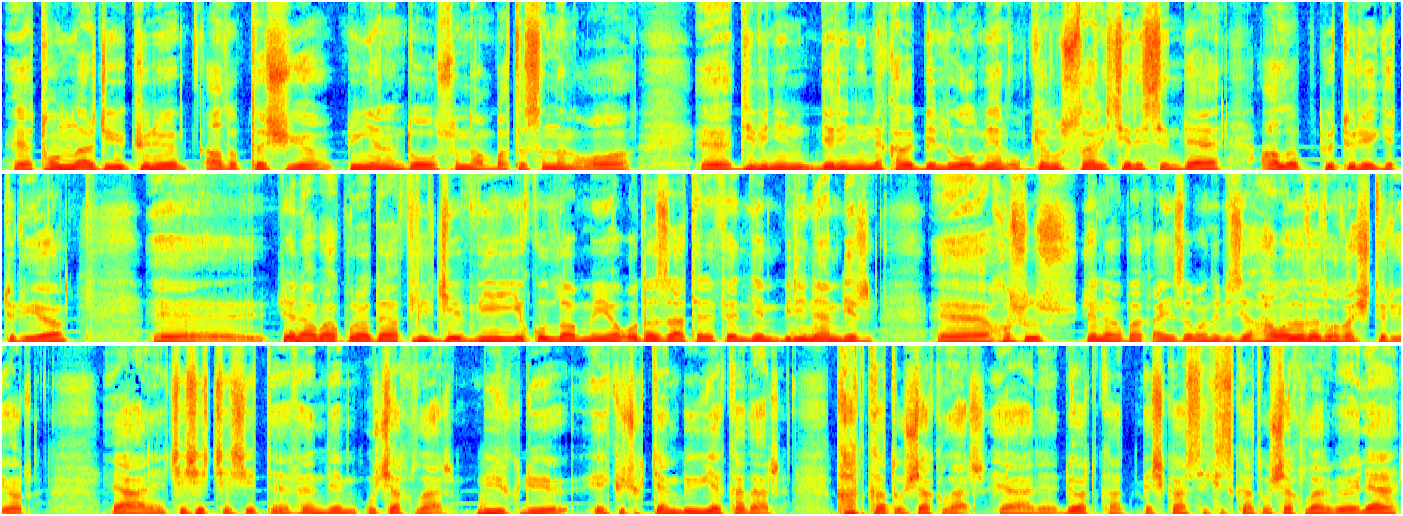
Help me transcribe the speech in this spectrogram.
E, tonlarca yükünü alıp taşıyor. Dünyanın doğusundan batısından o e, dibi dibinin derinliğine kadar belli olmayan okyanuslar içerisinde alıp götürüyor getiriyor. Ee, Cenab-ı Hak burada fil cevviyi kullanmıyor. O da zaten efendim bilinen bir e, husus. Cenab-ı Hak aynı zamanda bizi havada da dolaştırıyor. Yani çeşit çeşit efendim uçaklar büyüklüğü e, küçükten büyüğe kadar kat kat uçaklar yani 4 kat 5 kat 8 kat uçaklar böyle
